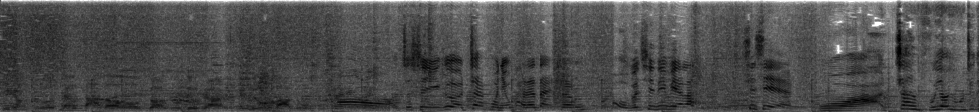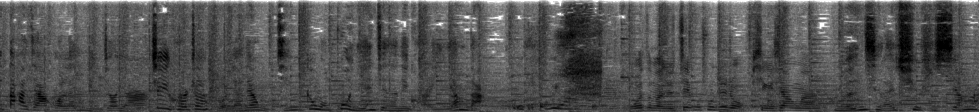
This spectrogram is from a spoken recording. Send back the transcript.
七成熟，它要达到多少度？六十二度、六十八度。哦，这是一个战斧牛排的诞生。我们去那边了，谢谢。哇，战斧要用这个大家伙来拧椒盐儿，这块战斧两点五斤，跟我过年煎的那块一样大。哇，我怎么就煎不出这种品相呢？闻起来确实香啊。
